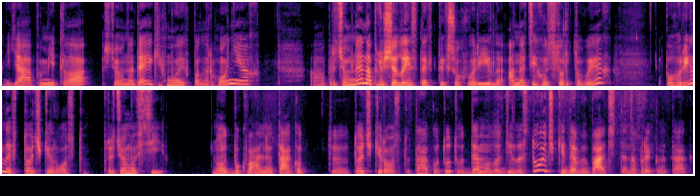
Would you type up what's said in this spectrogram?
Я помітила, що на деяких моїх пеларгоніях, а, причому не на плющелистих тих, що хворіли, а на цих ось сортових погоріли в точки росту. Причому всі. Ну, от буквально, так, от е, точки росту. Так, отут, от, де молоді листочки, де ви бачите, наприклад, так.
